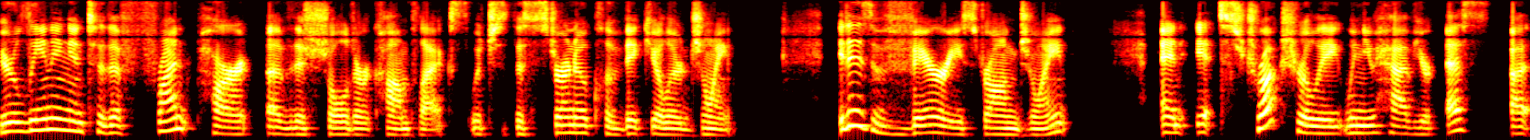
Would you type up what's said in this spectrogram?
you're leaning into the front part of the shoulder complex, which is the sternoclavicular joint. It is a very strong joint. And it structurally, when you have your S, uh,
